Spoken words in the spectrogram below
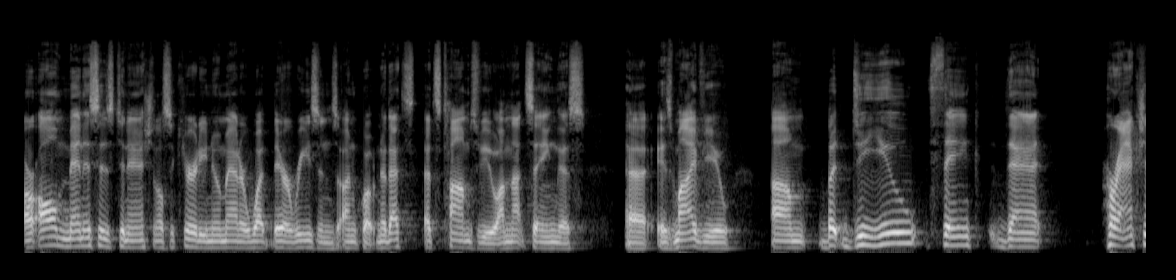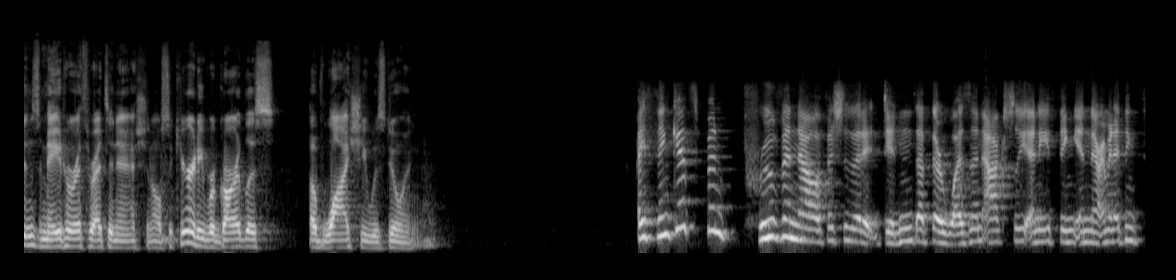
are all menaces to national security, no matter what their reasons, unquote. Now, that's, that's Tom's view. I'm not saying this uh, is my view. Um, but do you think that her actions made her a threat to national security, regardless of why she was doing. I think it's been proven now officially that it didn't, that there wasn't actually anything in there. I mean, I think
